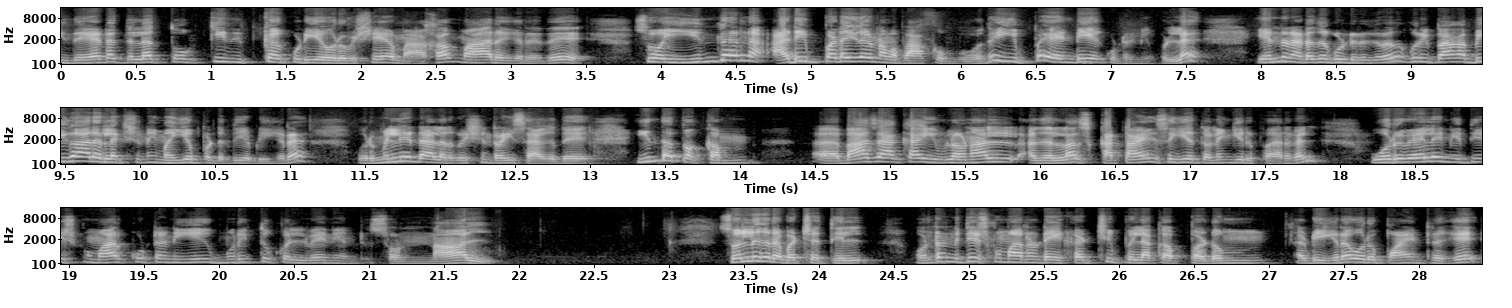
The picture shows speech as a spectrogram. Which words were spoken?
இந்த இடத்துல தொக்கி நிற்கக்கூடிய ஒரு விஷயமாக மாறுகிறது. ஸோ இந்த அடிப்படையில் நம்ம பார்க்கும்போது இப்போ என்டிஏ கூட்டணிக்குள்ள என்ன நடந்து கொண்டிருக்கிறது? குறிப்பாக பீகார் எலெக்ஷனை மையப்படுத்தி அப்படிங்கிற ஒரு மில்லியன் டாலர் கொஷின் ரைஸ் ஆகுது. இந்த பக்கம் பாஜக இவ்வளோ நாள் அதெல்லாம் கட்டாயம் செய்ய தொடங்கியிருப்பார்கள் ஒருவேளை நிதிஷ்குமார் கூட்டணியை முறித்துக்கொள்வேன் என்று சொன்னால் சொல்லுகிற பட்சத்தில் ஒன்று நிதிஷ்குமாரனுடைய கட்சி பிளக்கப்படும் அப்படிங்கிற ஒரு பாயிண்ட் இருக்குது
